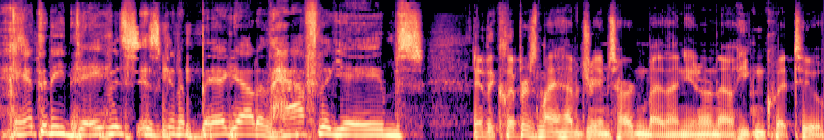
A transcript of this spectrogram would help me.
Anthony Davis is going to beg out of half the games. hey, the Clippers might have James Harden by then. You don't know. He can quit too.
